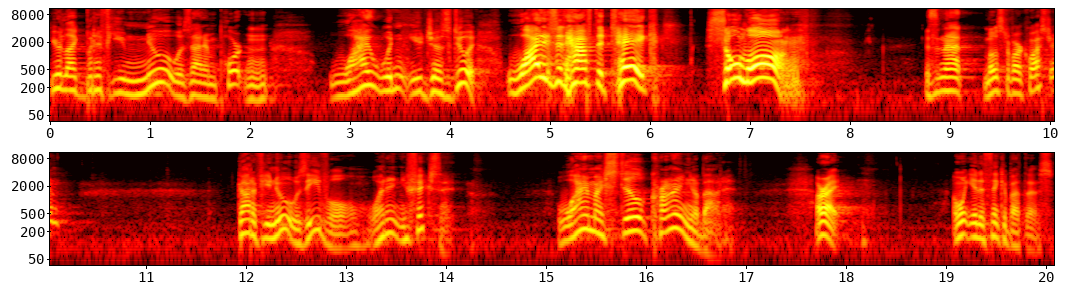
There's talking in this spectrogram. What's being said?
You're like, but if you knew it was that important, why wouldn't you just do it? Why does it have to take so long? Isn't that most of our question? God, if you knew it was evil, why didn't you fix it? Why am I still crying about it? All right, I want you to think about this.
